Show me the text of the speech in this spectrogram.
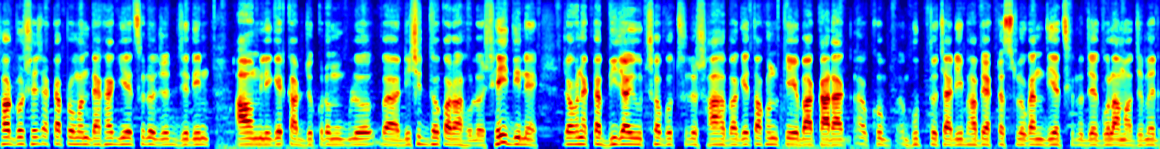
সর্বশেষ একটা প্রমাণ দেখা গিয়েছিল যে যেদিন আওয়ামী লীগের কার্যক্রমগুলো নিষিদ্ধ করা হলো, সেই দিনে যখন একটা বিজয় উৎসব হচ্ছিল শাহবাগে, তখন কে বা কারা খুব গুপ্তচারীভাবে একটা স্লোগান দিয়েছিল যে গোলাম আজমের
